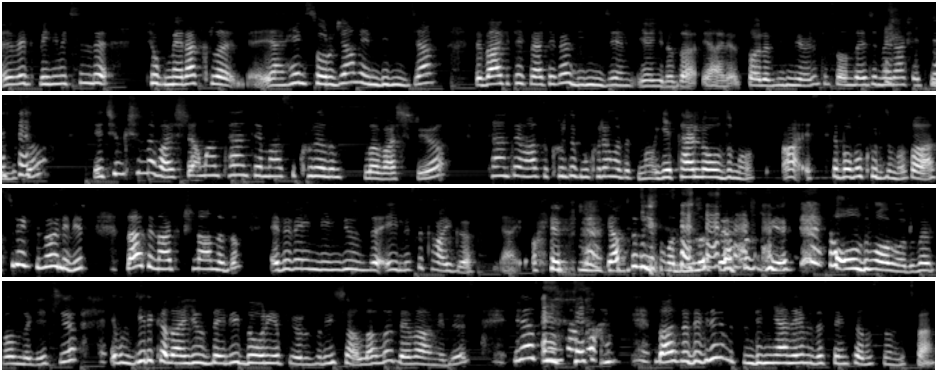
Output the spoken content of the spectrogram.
Evet benim için de çok merakla yani hem soracağım hem dinleyeceğim ve belki tekrar tekrar dinleyeceğim yayını da yani sonra bilmiyorum son derece merak bir konu. E çünkü şununla başlıyor aman ten teması kuralımla başlıyor. Ten teması kurduk mu kuramadık mı? Yeterli oldu mu? İşte baba kurdu mu falan. Sürekli böyle bir zaten artık şunu anladım. Ebeveynliğin yüzde ellisi kaygı. Yani hep yaptım mı yapamadım nasıl yaptım diye. oldu mu olmadı mı hep onu da geçiyor. E bu geri kalan yüzde elliyi doğru yapıyoruzdur inşallahla devam ediyoruz. Biraz bahsedebilir misin? Dinleyenlerimiz de seni tanısın lütfen.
